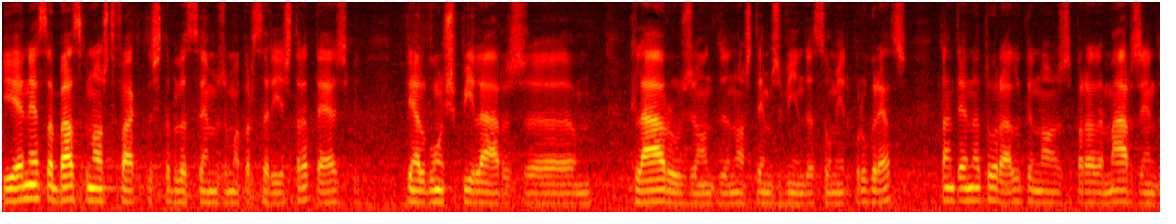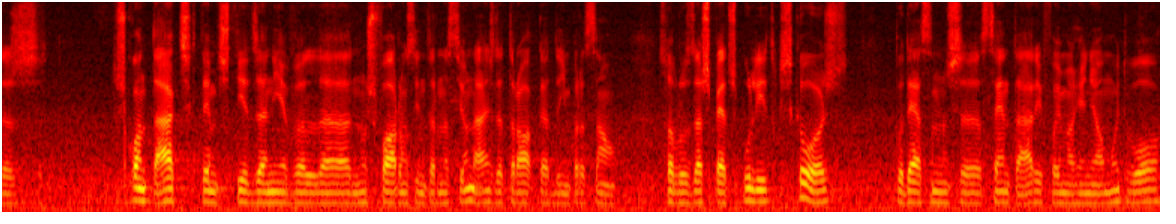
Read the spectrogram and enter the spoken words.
E é nessa base que nós, de facto, estabelecemos uma parceria estratégica. Tem alguns pilares uh, claros onde nós temos vindo a assumir progressos. Portanto, é natural que nós, para a margem das, dos contactos que temos tido a nível uh, nos fóruns internacionais, da troca de impressão sobre os aspectos políticos, que hoje pudéssemos uh, sentar, e foi uma reunião muito boa,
